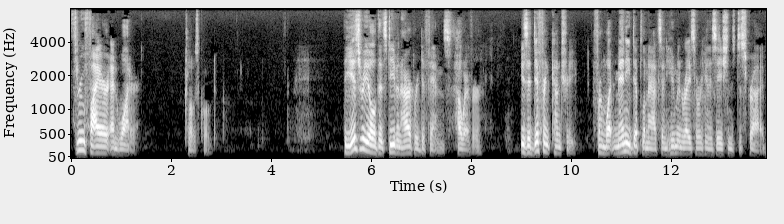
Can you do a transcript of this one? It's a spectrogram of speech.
through fire and water, close quote. The Israel that Stephen Harper defends, however, is a different country from what many diplomats and human rights organizations describe,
